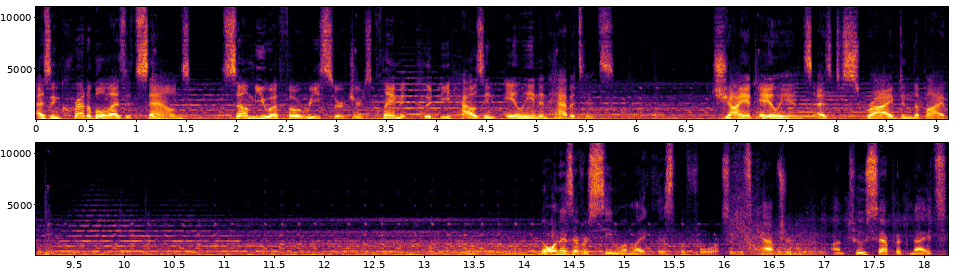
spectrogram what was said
As incredible as it sounds, some UFO researchers claim it could be housing alien inhabitants. Giant aliens as described in the Bible. No one has ever seen one like this before. So it was captured on two separate nights,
